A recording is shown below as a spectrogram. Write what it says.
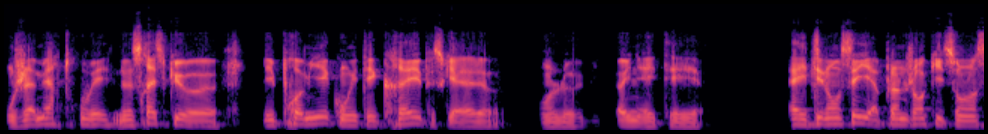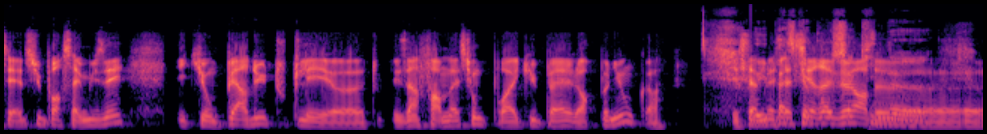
sont jamais retrouvés? Ne serait-ce que les premiers qui ont été créés, parce que le Bitcoin a été a été lancé. Il y a plein de gens qui sont lancés là-dessus pour s'amuser et qui ont perdu toutes les, euh, toutes les informations pour récupérer leur pognon. Quoi. Et ça me met assez rêveur de,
